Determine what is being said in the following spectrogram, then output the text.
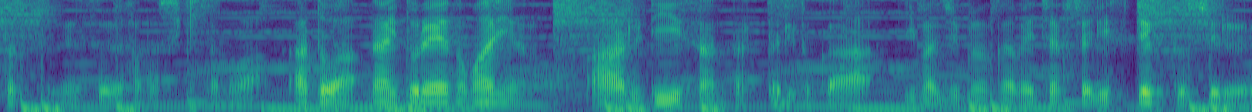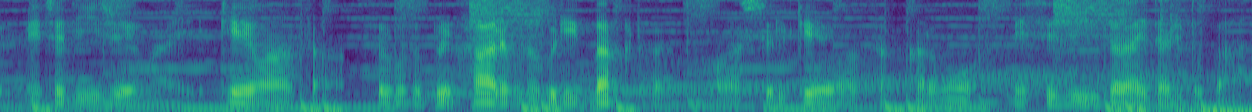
たっすね。そういう話来たのは。あとは、ナイトレイのマニアの RD さんだったりとか、今自分がめちゃくちゃリスペクトしてる、めちゃ DJ 前 K1 さん、それこそハーレムのブリーンバックとかでも回してる K1 さんからもメッセージいただいたりとか、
